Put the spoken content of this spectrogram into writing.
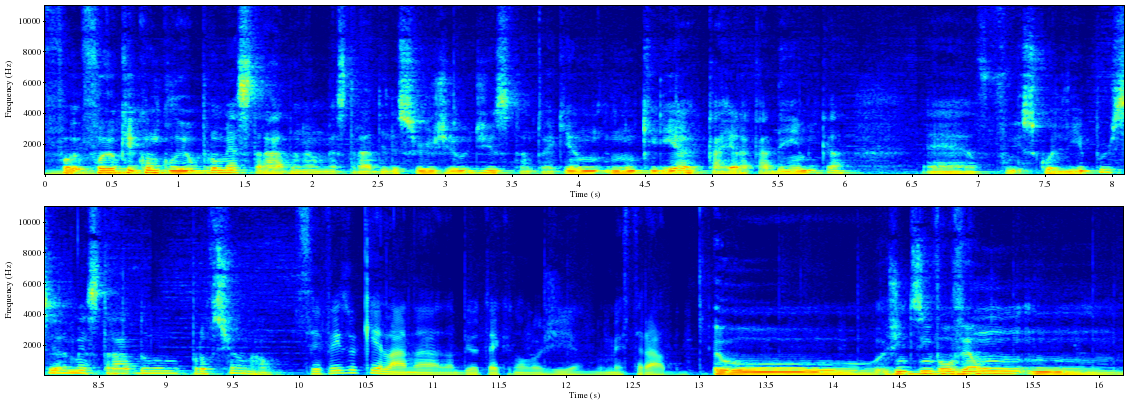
Foi, foi o que concluiu para o mestrado, né? O mestrado ele surgiu disso. Tanto é que eu não queria carreira acadêmica, é, fui, escolhi por ser mestrado profissional. Você fez o que lá na, na biotecnologia, no mestrado? Eu, a gente desenvolveu um, um,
